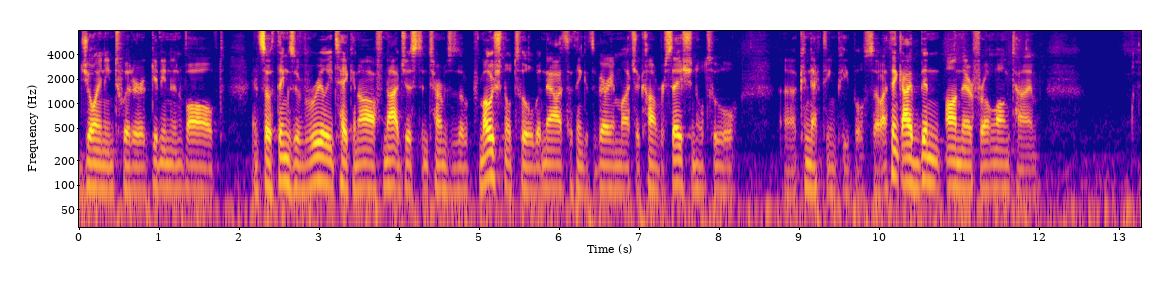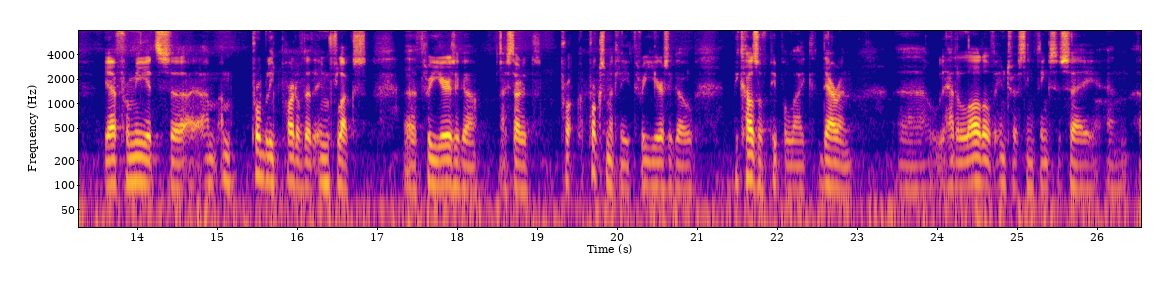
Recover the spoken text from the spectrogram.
joining Twitter, getting involved. And so things have really taken off, not just in terms of a promotional tool, but now I think it's very much a conversational tool uh, connecting people. So I think I've been on there for a long time. Yeah, for me, it's uh, I'm, I'm, probably part of that influx. Uh, three years ago, I started pro- approximately three years ago because of people like Darren. Uh, we had a lot of interesting things to say, and uh,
